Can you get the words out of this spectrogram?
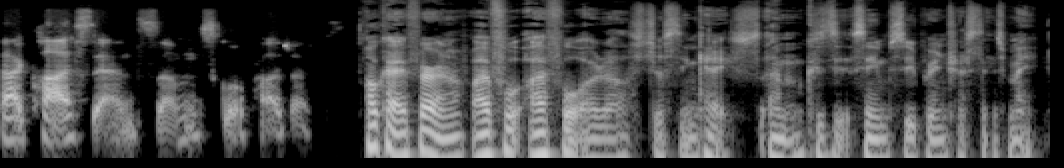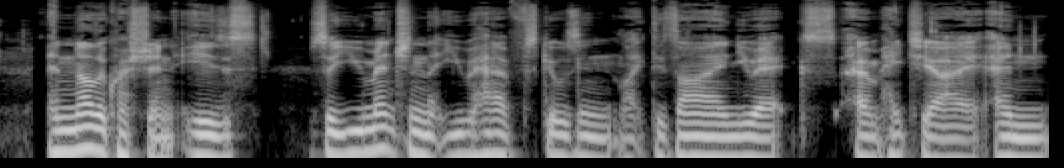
that class and some school projects. Okay, fair enough. I thought I thought I'd ask just in case, because um, it seems super interesting to me. Another question is so you mentioned that you have skills in like design, UX, um, and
